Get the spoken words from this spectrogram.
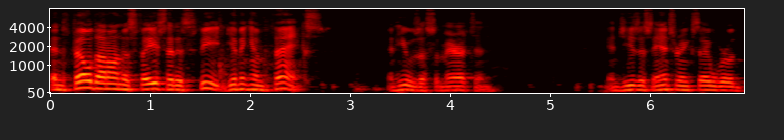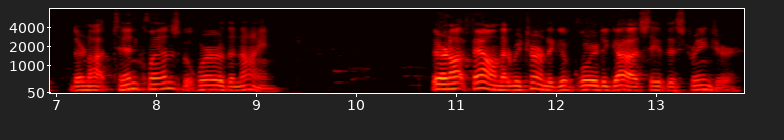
and fell down on his face at his feet, giving him thanks. And he was a Samaritan. And Jesus answering said, Were there not ten cleansed, but where are the nine? There are not found that return to give glory to God, save this stranger.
